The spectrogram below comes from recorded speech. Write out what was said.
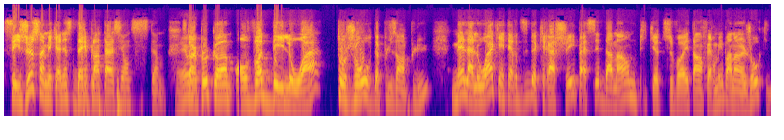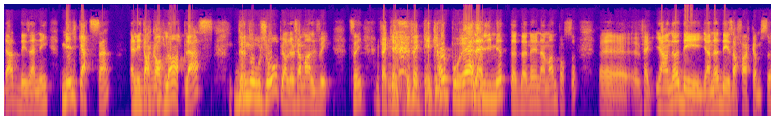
C'est juste un mécanisme d'implantation du système. Eh C'est oui. un peu comme on vote des lois toujours de plus en plus, mais la loi qui interdit de cracher passible d'amende puis que tu vas être enfermé pendant un jour qui date des années 1400, elle est Mhm. encore là en place de nos jours puis on l'a jamais enlevée. Fait que, fait que quelqu'un pourrait à la limite te donner une amende pour ça. Euh, fait qu'il y en a des, il y en a des affaires comme ça.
